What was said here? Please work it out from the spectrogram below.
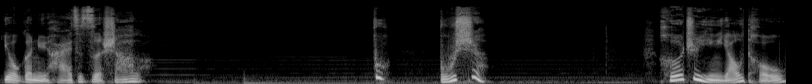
有个女孩子自杀了。”不，不是。何志颖摇头，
